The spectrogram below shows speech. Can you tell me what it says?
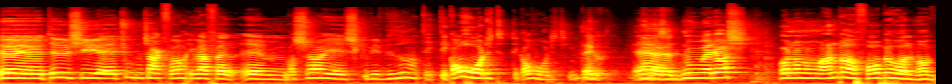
Øh, det vil sige, uh, tusind tak for i hvert fald. Øhm, og så uh, skal vi videre. Det, det går hurtigt. Det går hurtigt. Det- ja. altså, nu er det også under nogle andre forbehold, og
